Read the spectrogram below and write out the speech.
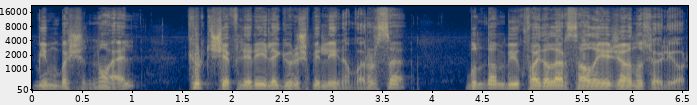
Binbaşı Noel, Kürt şefleriyle görüş birliğine varırsa, bundan büyük faydalar sağlayacağını söylüyor.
